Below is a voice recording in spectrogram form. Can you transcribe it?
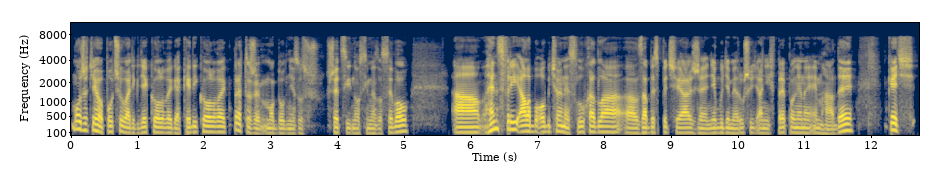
môžete ho počúvať kdekoľvek a kedykoľvek, pretože mobil dnes už všetci nosíme so sebou. A handsfree alebo obyčajné slúchadlá zabezpečia, že nebudeme rušiť ani v preplnenej MHD. Keď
